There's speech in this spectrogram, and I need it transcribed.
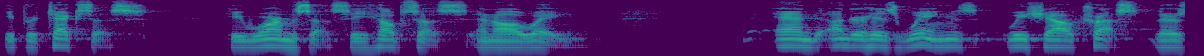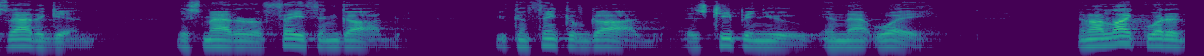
He protects us, He warms us, He helps us in all ways. And under His wings we shall trust. There's that again, this matter of faith in God. You can think of God as keeping you in that way. And I like what it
